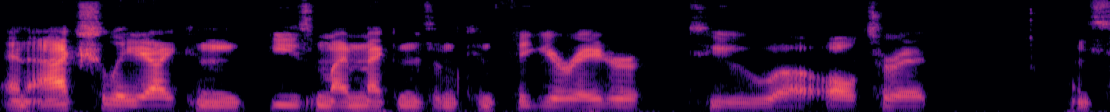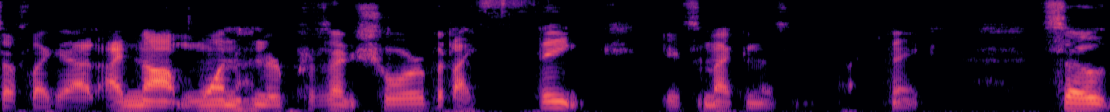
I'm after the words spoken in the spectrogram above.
And actually I can use my Mekanism configurator to uh, alter it and stuff like that. I'm not 100% sure, but I think it's Mekanism, I think. So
